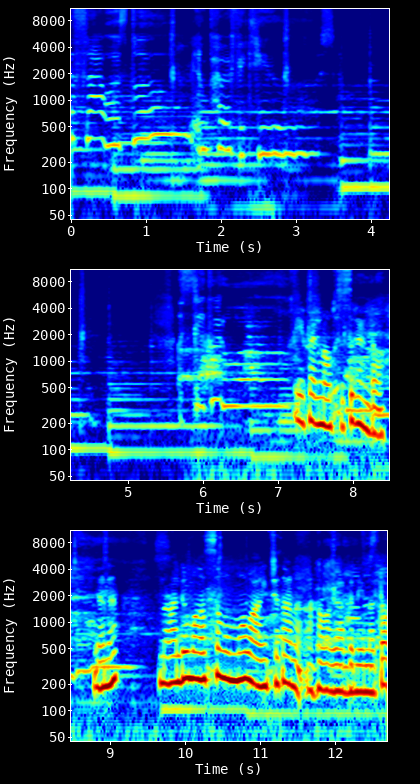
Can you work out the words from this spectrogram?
the flowers bloom in perfect hues. A secret world. ഈ ഫെലനോപ്സിസ് കണ്ടോ ഞാൻ നാല് മാസം മുമ്പ് വാങ്ങിച്ചതാണ് അഹവ ഗാർഡനിൽ നിന്ന് കേട്ടോ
